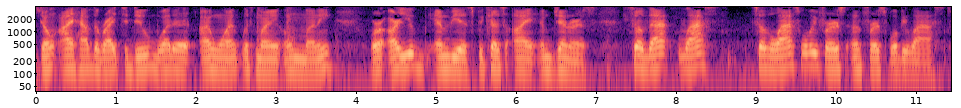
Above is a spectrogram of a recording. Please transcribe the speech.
Don't I have the right to do what uh, I want with my own money? Or are you envious because I am generous? So that last so the last will be first and the first will be last.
